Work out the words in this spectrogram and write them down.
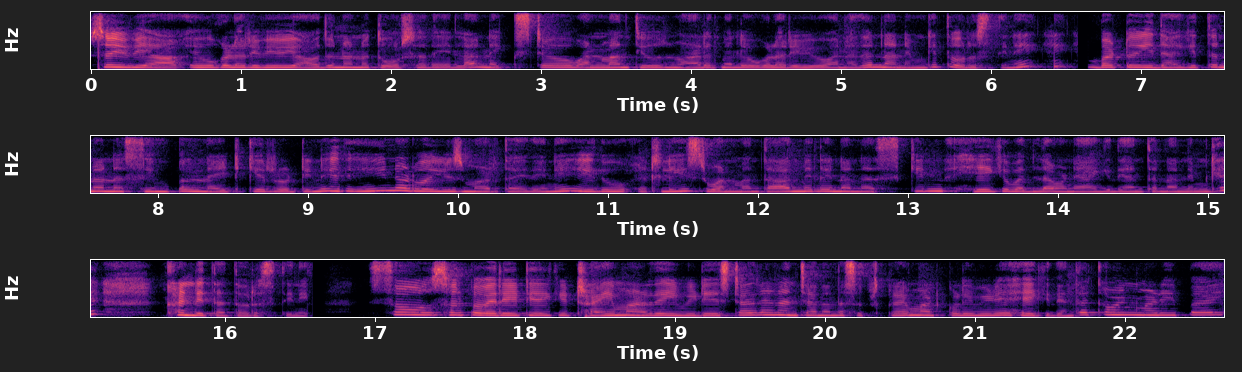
ಸೊ ಇವು ಯಾ, ಇವುಗಳ ರಿವ್ಯೂ ಯಾವುದು ನಾನು ತೋರಿಸೋದೇ ಇಲ್ಲ. ನೆಕ್ಸ್ಟ್ ಒನ್ ಮಂತ್ ಯೂಸ್ ಮಾಡಿದ್ಮೇಲೆ ಇವುಗಳ ರಿವ್ಯೂ ಅನ್ನೋದು ನಾನು ನಿಮಗೆ ತೋರಿಸ್ತೀನಿ. ಬಟ್ ಇದಾಗಿತ್ತು ನನ್ನ ಸಿಂಪಲ್ ನೈಟ್ ಕೇರ್ ರೊಟೀನ್ ಇದು ಈ ನಡುವೆ ಯೂಸ್ ಮಾಡ್ತಾ ಇದ್ದೀನಿ. ಇದು ಅಟ್ಲೀಸ್ಟ್ ಒನ್ ಮಂತ್ ಆದಮೇಲೆ ನನ್ನ ಸ್ಕಿನ್ ಹೇಗೆ ಬದಲಾವಣೆ ಆಗಿದೆ ಅಂತ ನಾನು ನಿಮಗೆ ಖಂಡಿತ ತೋರಿಸ್ತೀನಿ. ಸೊ ಸ್ವಲ್ಪ ವೆರೈಟಿಯಾಗಿ ಟ್ರೈ ಮಾಡಿದೆ ಈ ವಿಡಿಯೋ ಇಷ್ಟ ಆದರೆ ನನ್ನ ಚಾನಲ್ನ ಸಬ್ಸ್ಕ್ರೈಬ್ ಮಾಡ್ಕೊಳ್ಳಿ. ವಿಡಿಯೋ ಹೇಗಿದೆ ಅಂತ ಕಮೆಂಟ್ ಮಾಡಿ. ಬಾಯ್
